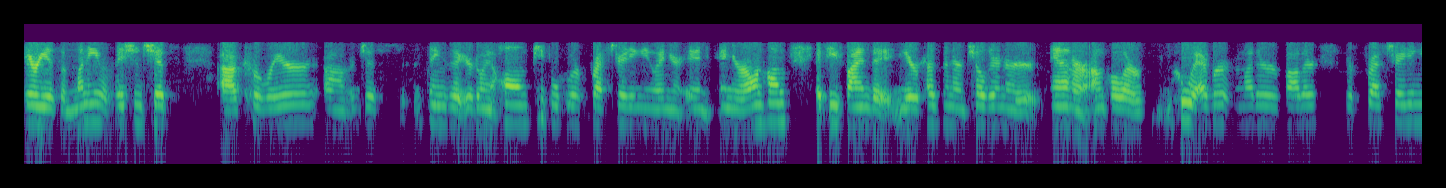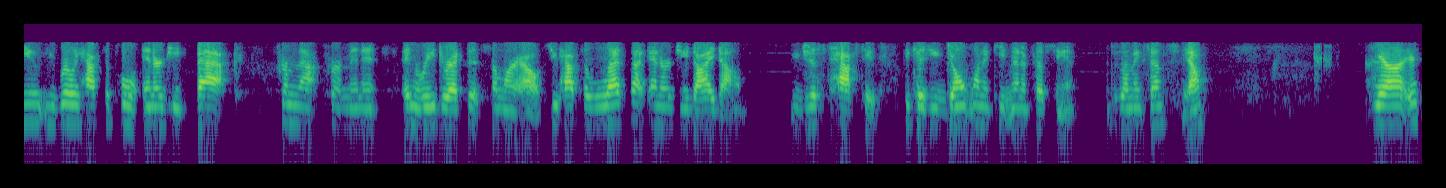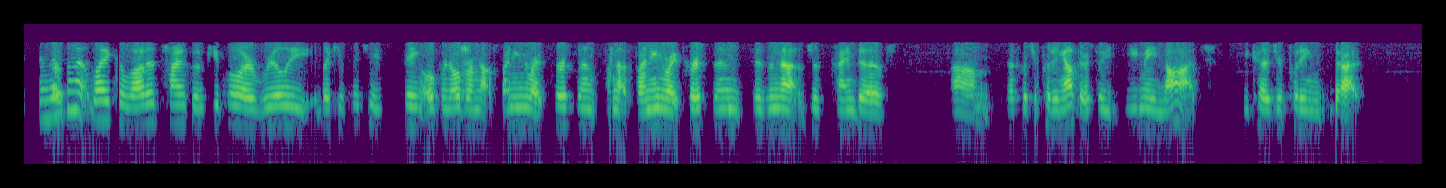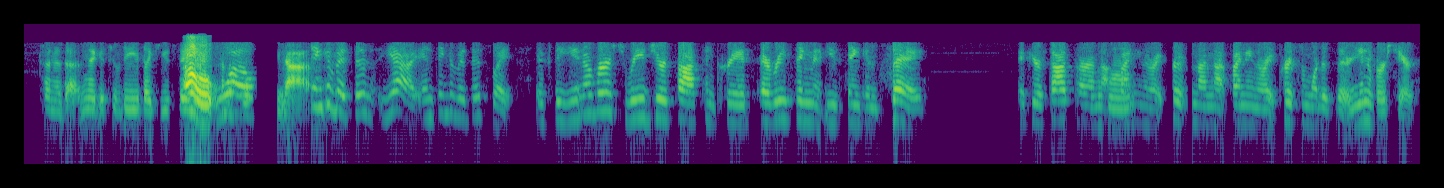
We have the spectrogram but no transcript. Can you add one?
areas of money, relationships, uh, career, um, just things that you're doing at home, people who are frustrating you in your in, in your own home. If you find that your husband or children or aunt or uncle or whoever, mother or father, they're frustrating you, you really have to pull energy back from that for a minute and redirect it somewhere else. You have to let that energy die down. You just have to because you don't want to keep manifesting it. Does that make sense? Yeah. Yeah, it, and isn't it like a lot of times when people are really like if they keep saying over and over, "I'm not finding the right person," "I'm not finding the right person," isn't that just kind of um, that's what you're putting out there? So you may not because you're putting that kind of that negativity, like you say. Oh well, think of it this yeah, and think of it this way: if the universe reads your thoughts and creates everything that you think and say, if your thoughts are "I'm mm-hmm. not finding the right person," "I'm not finding the right person," what is their universe here?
